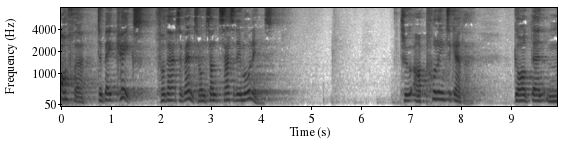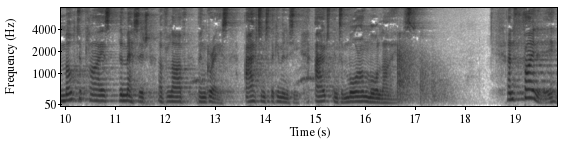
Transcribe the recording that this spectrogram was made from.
offer to bake cakes for that event on Saturday mornings. Through our pulling together, God then multiplies the message of love and grace out into the community, out into more and more lives. And finally,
